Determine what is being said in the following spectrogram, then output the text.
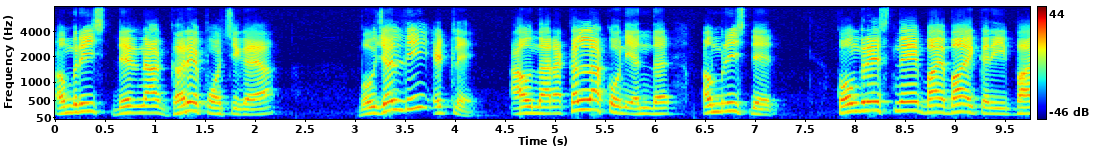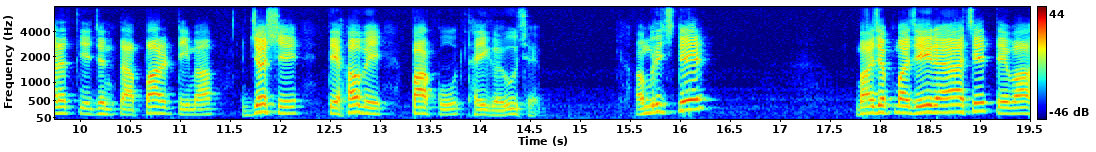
અમરીશ ડેરના ઘરે પહોંચી ગયા. બહુ જલ્દી એટલે આવનારા કલાકોની અંદર અમરીશ ડેર કોંગ્રેસને બાય બાય કરી ભારતીય જનતા પાર્ટીમાં જશે તે હવે પાકું થઈ ગયું છે. અમરીશ ડેર ભાજપમાં જઈ રહ્યા છે તેવા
